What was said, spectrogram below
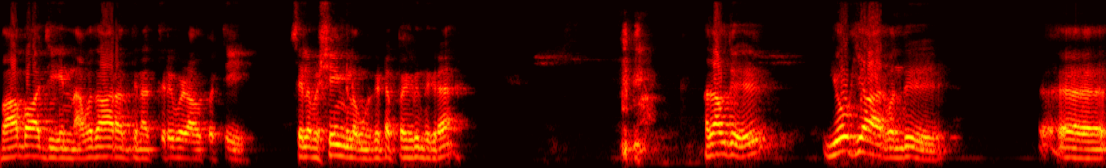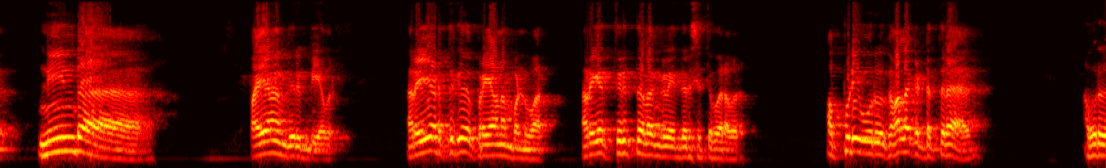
பாபாஜியின் அவதார தின திருவிழாவை பற்றி சில விஷயங்களை உங்ககிட்ட பகிர்ந்துக்கிறேன். அதாவது யோகியார் வந்து நீண்ட பயணம் விரும்பியவர். நிறைய இடத்துக்கு பிரயாணம் பண்ணுவார். நிறைய திருத்தலங்களை தரிசித்தவர் அவர். அப்படி ஒரு காலகட்டத்தில் அவர்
